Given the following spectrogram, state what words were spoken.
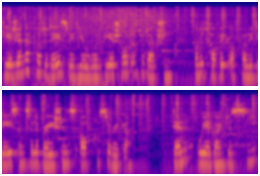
The agenda for today's video will be a short introduction on the topic of holidays and celebrations of Costa Rica. Then we are going to see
